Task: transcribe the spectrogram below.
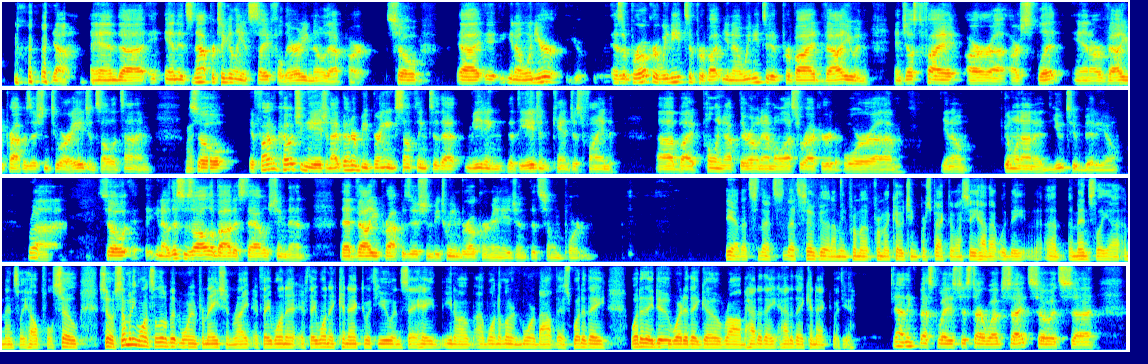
Yeah, and uh, and it's not particularly insightful. They already know that part. So, uh, it, you know, when you're, you're as a broker, we need to provide. You know, we need to provide value and and justify our uh, our split and our value proposition to our agents all the time. Right. So, if I'm coaching the agent, I better be bringing something to that meeting that the agent can't just find uh, by pulling up their own MLS record or um, you know going on a YouTube video. Right. Uh, so you know, this is all about establishing that that value proposition between broker and agent that's so important. Yeah, that's that's that's so good. I mean, from a from a coaching perspective, I see how that would be uh, immensely uh, immensely helpful. So so if somebody wants a little bit more information, right? If they want to if they want to connect with you and say, hey, you know, I want to learn more about this. What do they what do they do? Where do they go, Rob? How do they how do they connect with you? Yeah, I think the best way is just our website. So it's uh,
